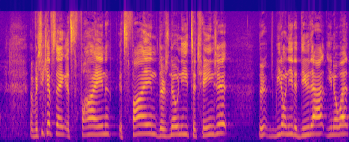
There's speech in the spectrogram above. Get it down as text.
but she kept saying, it's fine. It's fine. There's no need to change it. There, we don't need to do that. You know what?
